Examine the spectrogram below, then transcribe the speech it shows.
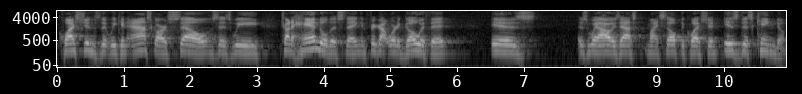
questions that we can ask ourselves as we try to handle this thing and figure out where to go with it is, is the way I always ask myself the question is this kingdom?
